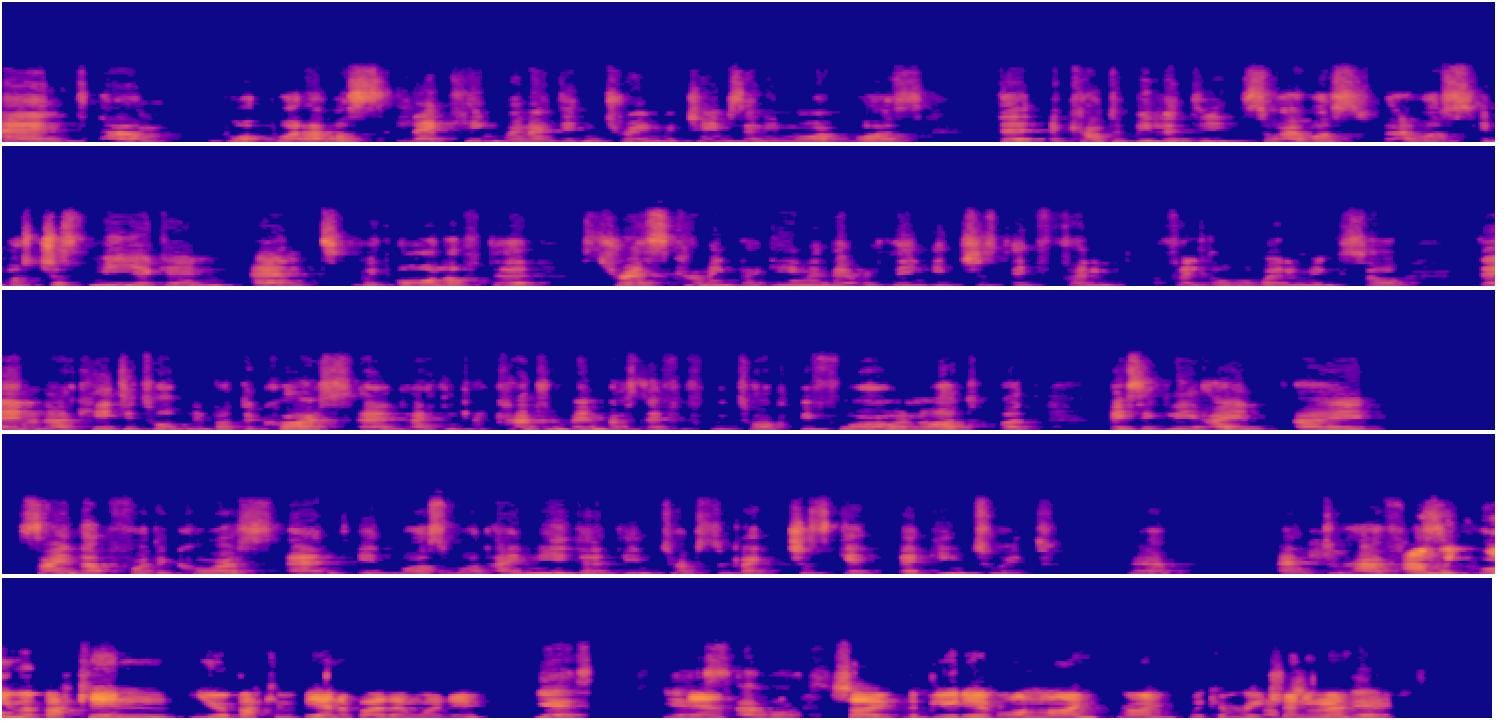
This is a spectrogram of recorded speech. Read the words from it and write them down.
Mm-hmm. And um, what, what I was lacking when I didn't train with James anymore was the accountability so i was i was it was just me again and with all of the stress coming back in and everything it just it felt felt overwhelming so then uh, katie told me about the course and i think i can't remember steph if we talked before or not but basically i i signed up for the course and it was what i needed in terms to like just get back into it yeah and to have and we, you were back in you were back in vienna by then weren't you yes Yes, yeah. I was. So the beauty of online, right? We can reach Absolutely. anywhere. Yeah.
